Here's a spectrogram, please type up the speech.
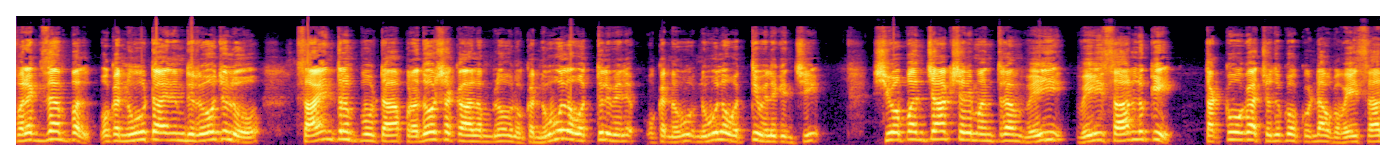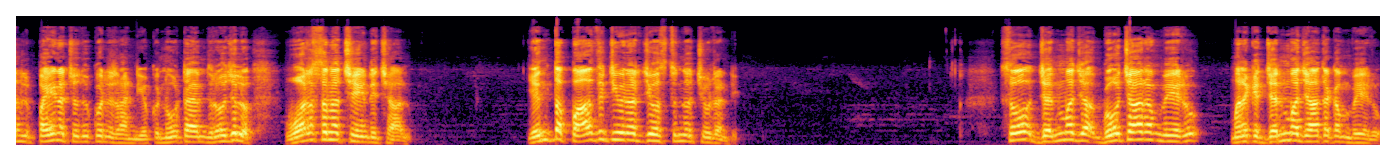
ఫర్ ఎగ్జాంపుల్ ఒక నూట ఎనిమిది రోజులు సాయంత్రం పూట ప్రదోష కాలంలో ఒక నువ్వుల ఒత్తులు వెలి ఒక నువ్వు నువ్వుల ఒత్తి వెలిగించి శివపంచాక్షరి మంత్రం వెయ్యి వెయ్యి సార్లుకి తక్కువగా చదువుకోకుండా ఒక వెయ్యి సార్లు పైన చదువుకొని రండి. ఒక నూట ఎనిమిది రోజులు వరసన చేయండి చాలు. ఎంత పాజిటివ్ ఎనర్జీ వస్తుందో చూడండి. సో జన్మ గోచారం వేరు మనకి జన్మ జాతకం వేరు.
